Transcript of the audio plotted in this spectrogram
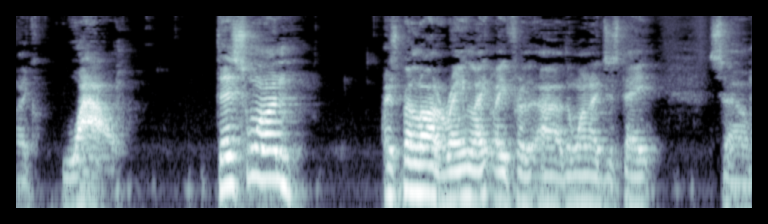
Like, wow. This one, there's been a lot of rain lately for uh, the one I just ate. So,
